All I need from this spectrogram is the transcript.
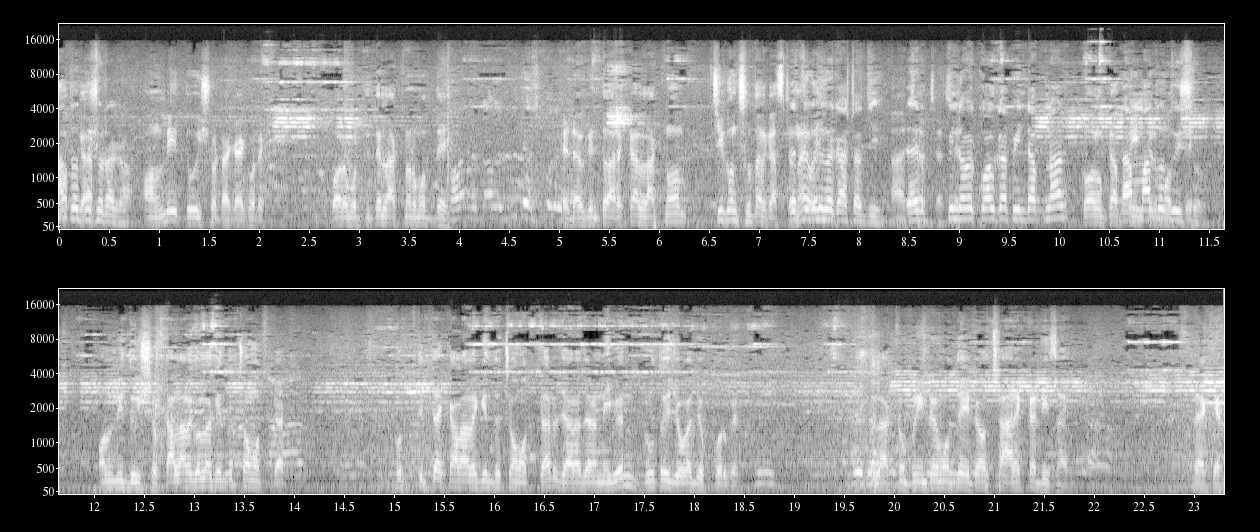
মাত্র দুশো টাকা। অনলি দুইশো টাকা করে। পরবর্তীতে লাকনোর মধ্যে। এটাও কিন্তু আরেকটা লাকনো চিকন সুতার কাজটা না কাজটা জি। আচ্ছা, আচ্ছা, প্রিন্ট হবে কলকা প্রিন্ট আপনার। কলকা মাত্র 200 অনলি দুইশো। কালারগুলো কিন্তু চমৎকার। প্রত্যেকটা কালারে কিন্তু চমৎকার। যারা যারা নেবেন দ্রুতই যোগাযোগ করবেন। লাকনো প্রিন্টের মধ্যে এটা হচ্ছে আরেকটা ডিজাইন দেখেন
